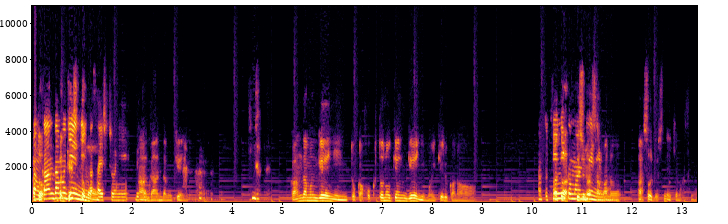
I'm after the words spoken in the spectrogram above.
多分ガンダム芸人が最初初に出てます。あガンダム芸人ね。ガンダム芸人とか北斗の拳芸人もいけるかな。あと、筋肉マン芸人も。さんはあの、あ、そうですね、いけますね。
